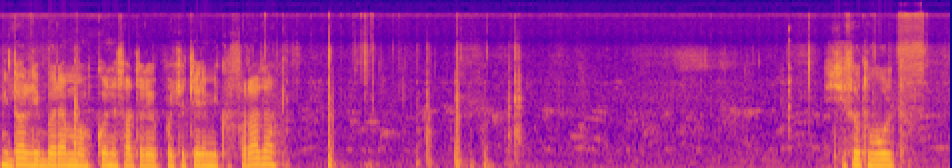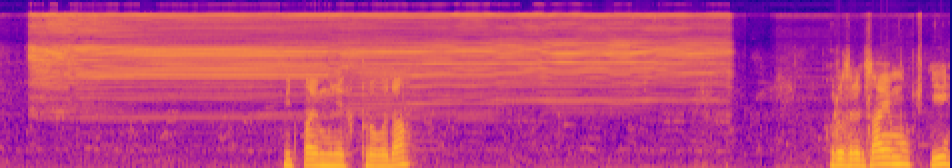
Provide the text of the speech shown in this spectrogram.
Далі беремо конденсатори по 4 мікрофарада. Сісот вольт. Відпаємо у них провода. Розрізаємо і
